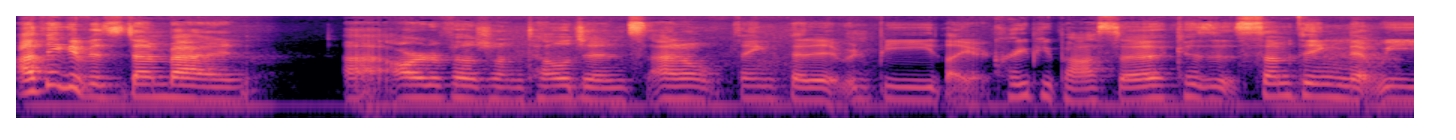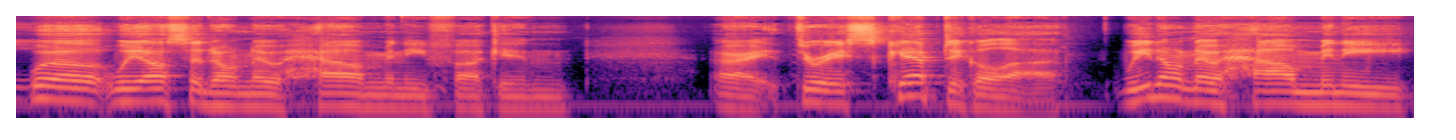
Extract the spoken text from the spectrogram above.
I think if it's done by uh, artificial intelligence, I don't think that it would be like a creepypasta because it's something that we. Well, we also don't know how many fucking. All right, through a skeptical eye, we don't know how many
